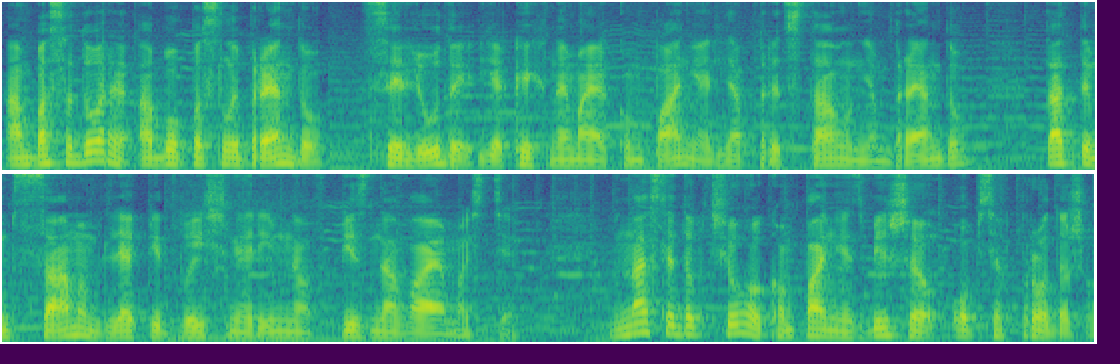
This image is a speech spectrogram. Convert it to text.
Амбасадори або посли бренду це люди, яких наймає компанія для представлення бренду та тим самим для підвищення рівня впізнаваємості, внаслідок чого компанія збільшує обсяг продажу.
